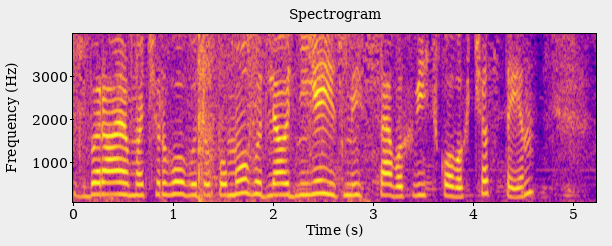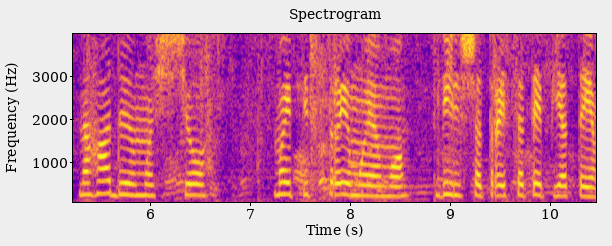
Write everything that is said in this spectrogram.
Збираємо чергову допомогу для однієї з місцевих військових частин. Нагадуємо, що ми підтримуємо більше 35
